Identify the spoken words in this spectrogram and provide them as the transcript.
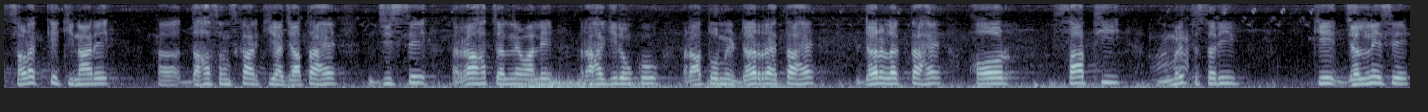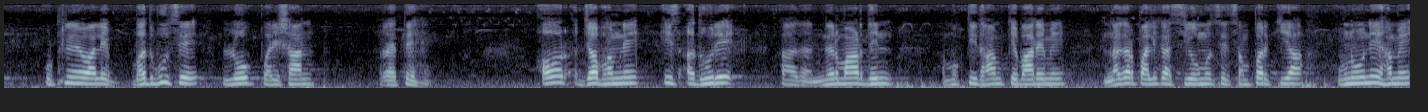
सड़क के किनारे दाह संस्कार किया जाता है, जिससे राह चलने वाले राहगीरों को रातों में डर रहता है, डर लगता है और साथ ही मृत शरीर के जलने से, उठने वाले बदबू से लोग परेशान रहते हैं। और जब हमने इस अधूरे निर्माणाधीन मुक्तिधाम के बारे में नगर पालिका सीओमओ से संपर्क किया, उन्होंने हमें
